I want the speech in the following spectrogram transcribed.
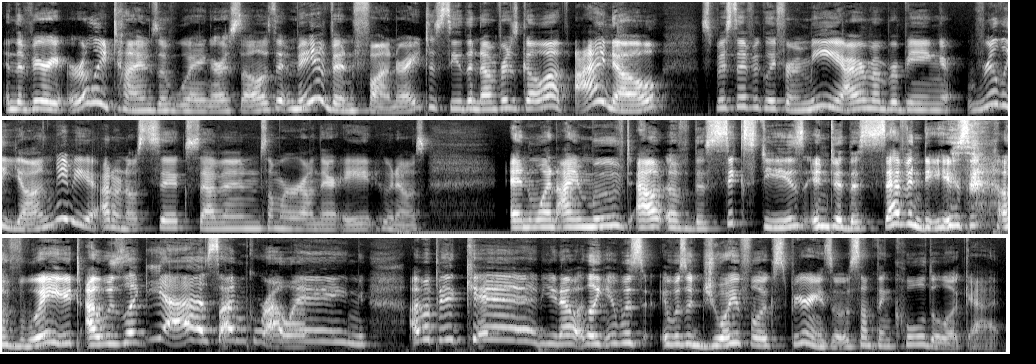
In the very early times of weighing ourselves, it may have been fun, right? To see the numbers go up. I know specifically for me, I remember being really young, maybe, I don't know, six, seven, somewhere around there, eight, who knows. And when I moved out of the 60s into the 70s of weight, I was like, "Yes, I'm growing. I'm a big kid." You know, like it was it was a joyful experience. It was something cool to look at.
